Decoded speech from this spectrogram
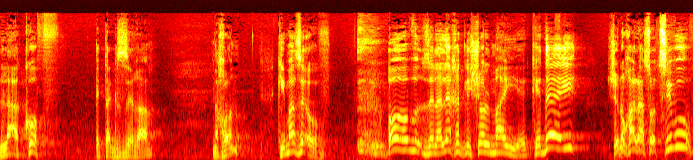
לעקוף את הגזרה, נכון? כי מה זה אוב? אוב זה ללכת לשאול מה יהיה כדי שנוכל לעשות סיבוב.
